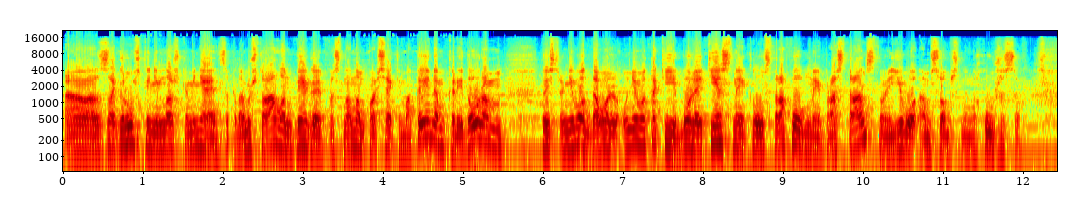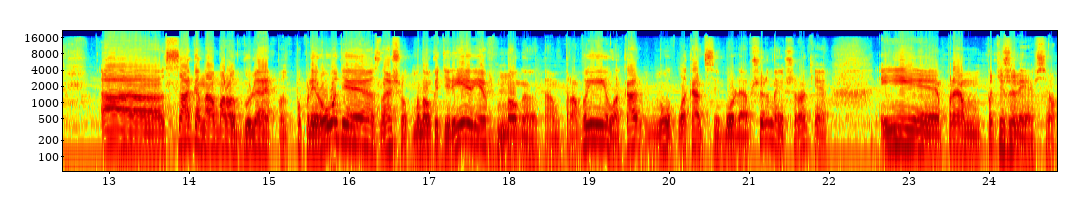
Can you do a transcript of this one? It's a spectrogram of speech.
э, загрузка немножко меняется, потому что Алан бегает в основном по всяким отелям, коридорам, то есть у него довольно, у него такие более тесные клаустрофобные пространства, его там собственных ужасов. А сага, наоборот, гуляет по, по природе, знаешь, вот много деревьев, mm-hmm. много там травы, лока... ну, локации более обширные, широкие, и прям потяжелее все.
